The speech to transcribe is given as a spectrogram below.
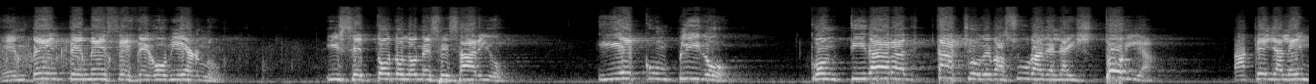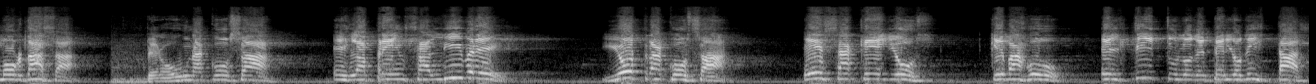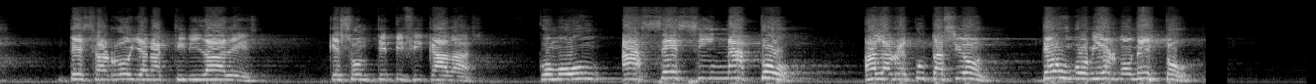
En 20 meses de gobierno hice todo lo necesario y he cumplido con tirar al tacho de basura de la historia aquella ley mordaza. Pero una cosa es la prensa libre y otra cosa es aquellos que bajo el título de periodistas desarrollan actividades que son tipificadas como un asesinato a la reputación de un gobierno honesto.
